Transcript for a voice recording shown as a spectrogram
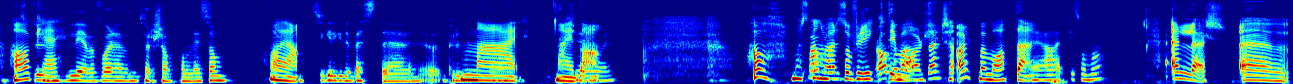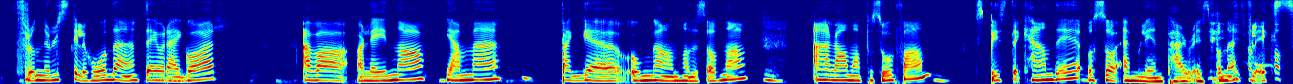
Hvis okay. du lever for den tørrsjampoen, liksom. Oh, ja. Sikkert ikke det beste eh, produktet. Nei. Nei da. Åh, man skal være så forsiktig med med alt. Alt med måte. Ja, er ikke sånn da. Ellers, eh, for å nullstille hodet, det gjorde jeg i går. Jeg var alene hjemme. Begge ungene hadde sovna. Mm. Jeg la meg på sofaen, Mm. spiste candy, og så Emily in Paris på Netflix.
